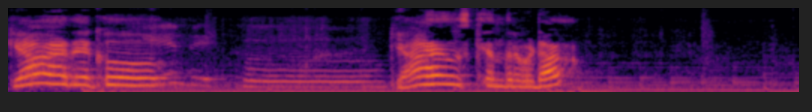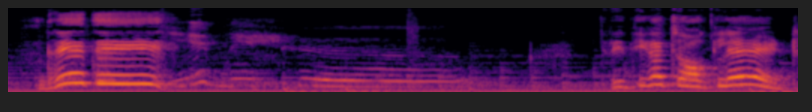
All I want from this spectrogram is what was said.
क्या है देखो? ये देखो क्या है उसके अंदर बेटा? देखो। प्रीति का चॉकलेट।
